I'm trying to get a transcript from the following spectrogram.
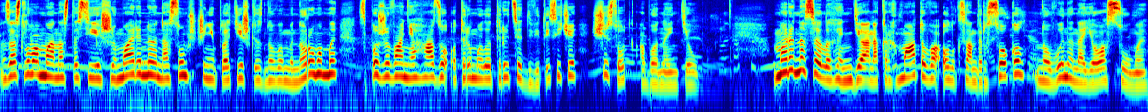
За словами Анастасії Шимаріної, на Сумщині платіжки з новими нормами споживання газу отримали 32 тисячі 600 абонентів. Марина Селегень, Діана Крахматова, Олександр Сокол. Новини на ЮА Суми.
